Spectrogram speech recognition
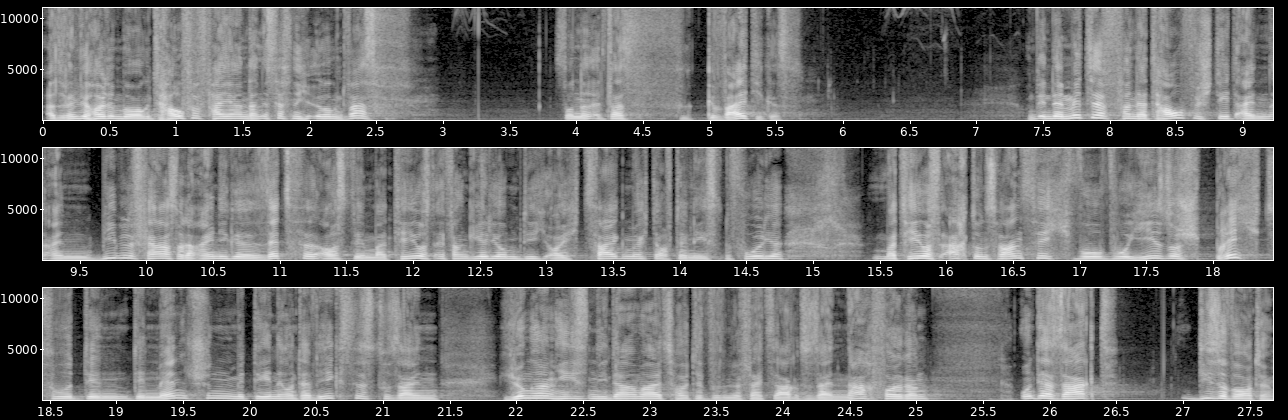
Also wenn wir heute Morgen Taufe feiern, dann ist das nicht irgendwas sondern etwas Gewaltiges. Und in der Mitte von der Taufe steht ein, ein Bibelvers oder einige Sätze aus dem Matthäusevangelium, die ich euch zeigen möchte auf der nächsten Folie, Matthäus 28, wo, wo Jesus spricht zu den, den Menschen, mit denen er unterwegs ist, zu seinen Jüngern hießen die damals, heute würden wir vielleicht sagen zu seinen Nachfolgern. Und er sagt diese Worte.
